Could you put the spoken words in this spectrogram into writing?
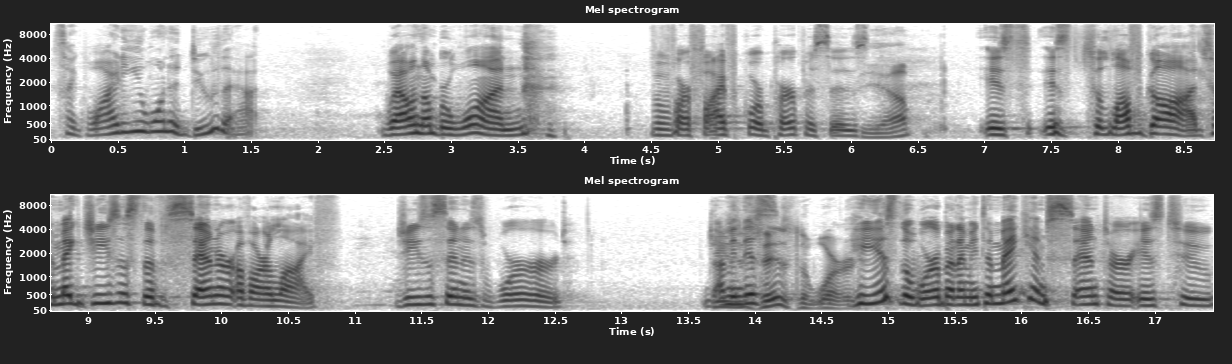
It's like, why do you want to do that? Well, number one of our five core purposes Yep. is, is to love God, to make Jesus the center of our life. Jesus in His Word. Jesus I mean, this is the word. He is the Word, but I mean, to make Him center is to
